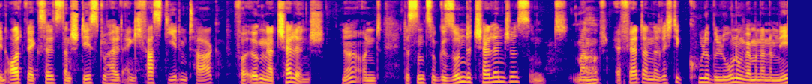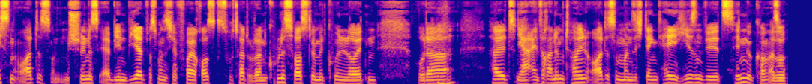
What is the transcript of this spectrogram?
den Ort wechselst, dann stehst du halt eigentlich fast jedem Tag vor irgendeiner Challenge. Ne? Und das sind so gesunde Challenges und man Aha. erfährt dann eine richtig coole Belohnung, wenn man dann am nächsten Ort ist und ein schönes Airbnb hat, was man sich ja vorher rausgesucht hat, oder ein cooles Hostel mit coolen Leuten oder mhm. halt ja einfach an einem tollen Ort ist und man sich denkt, hey, hier sind wir jetzt hingekommen. Also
